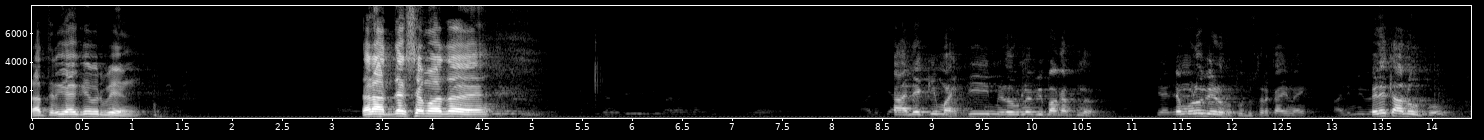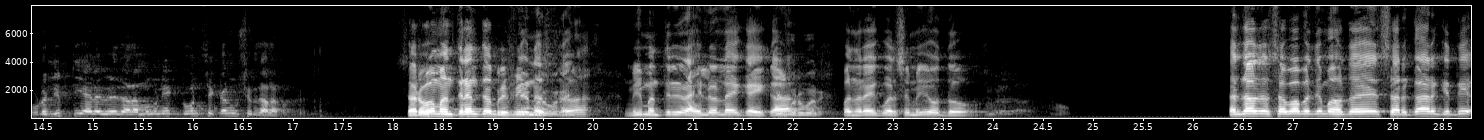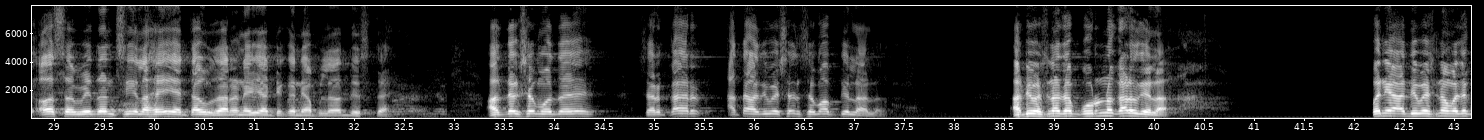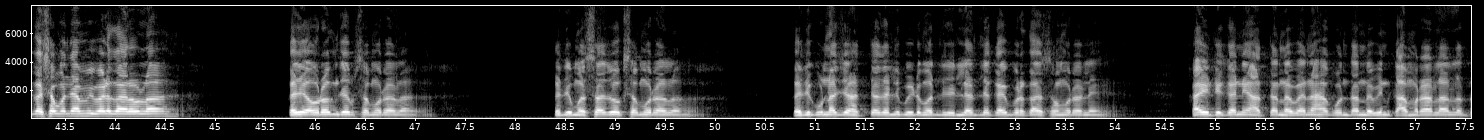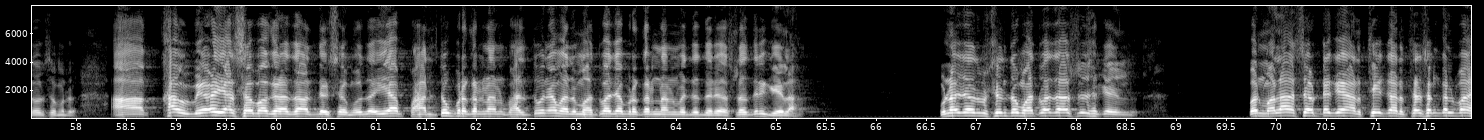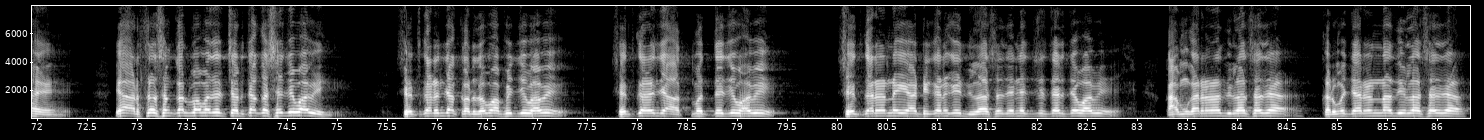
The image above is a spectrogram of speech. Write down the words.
रात्री घ्या की ब्रिफिंग तर अध्यक्ष महोदय आणि ते आले की माहिती मिळवणं विभागातनं. त्याच्यामुळं वेळ होतो दुसरं काही नाही. आणि मी वेळेत आलो होतो थोडं लिफ्ट यायला वेळ झाला म्हणून एक दोन सेकंद उशीर झाला फक्त. सर्व मंत्र्यांचं ब्रिफिंग नसतं. मी मंत्री राहिलेलो आहे काही ते बरोबर आहे. पंधरा एक वर्ष मी होतो. त्यांचा सभापती महोदय सरकार किती असंवेदनशील आहे याचा उदाहरण आहे या ठिकाणी आपल्याला दिसत आहे अध्यक्ष महोदय सरकार आता अधिवेशन समाप्तीला आलं. अधिवेशनाचा पूर्ण काळ गेला. पण या अधिवेशनामध्ये कशामध्ये आम्ही वेळ घालवला? कधी औरंगजेब समोर आला? कधी मसाजोग समोर आला? कधी कुणाची हत्या झाली? बीडमधल्या जिल्ह्यातले काही प्रकार समोर आले? काही ठिकाणी आता नव्यानं हा कोणता नवीन कामराला आला तो समोर. अख्खा वेळ या सभागृहाचा अध्यक्ष महोदय या फालतू प्रकरणां फालतू नाही म्हणजे महत्त्वाच्या प्रकरणांमध्ये जरी असला तरी गेला. कुणाच्या दृष्टीने तो महत्त्वाचा असू शकेल? पण मला असं वाटतं की आर्थिक अर्थसंकल्प आहे. या अर्थसंकल्पामध्ये चर्चा कशाची व्हावी? शेतकऱ्यांच्या कर्जमाफीची व्हावी? शेतकऱ्यांच्या आत्महत्येची व्हावी? शेतकऱ्यांना या ठिकाणी काही दिलासा देण्याची चर्चा व्हावी? कामगारांना दिलासा द्या कर्मचाऱ्यांना दिलासा द्या.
